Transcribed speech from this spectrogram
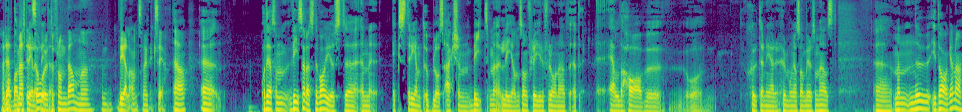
mobbade Rättmätigt så lite. utifrån den delen som vi fick se. Ja. Och det som visades, det var just en extremt uppblåst action-bit med Leon som flyr från ett, ett eldhav och skjuter ner hur många zombier som helst. Eh, men nu i dagarna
